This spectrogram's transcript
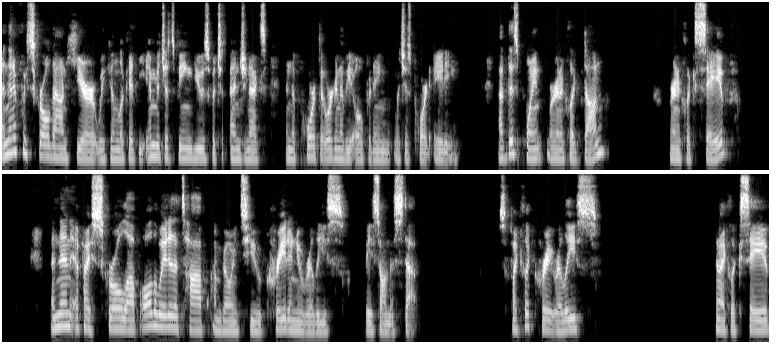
And then if we scroll down here, we can look at the image that's being used, which is Nginx, and the port that we're going to be opening, which is port 80. At this point, we're going to click done. We're going to click save. And then if I scroll up all the way to the top, I'm going to create a new release based on this step. So if I click create release, then I click save,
